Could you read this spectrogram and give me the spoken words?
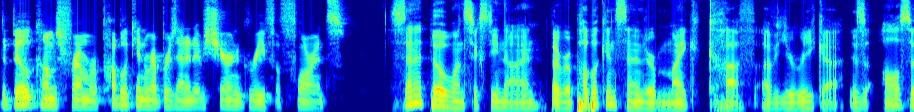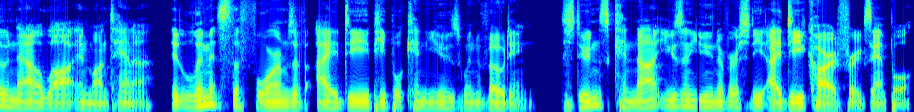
The bill comes from Republican Representative Sharon Greef of Florence. Senate Bill 169 by Republican Senator Mike Cuffe of Eureka is also now law in Montana. It limits the forms of ID people can use when voting, Students cannot use a university ID card, for example.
